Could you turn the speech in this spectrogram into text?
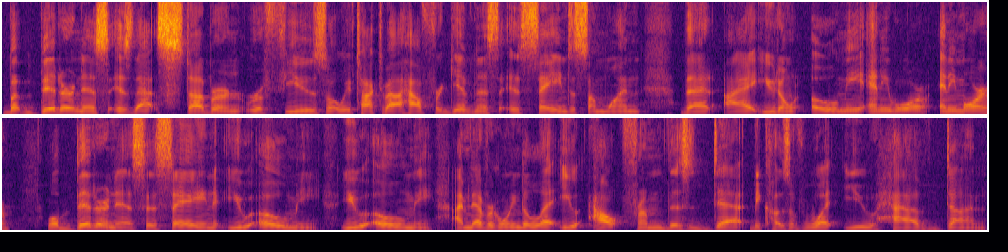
But bitterness is that stubborn refusal. We've talked about how forgiveness is saying to someone that I you don't owe me anymore anymore. Well, bitterness is saying, You owe me, you owe me. I'm never going to let you out from this debt because of what you have done.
